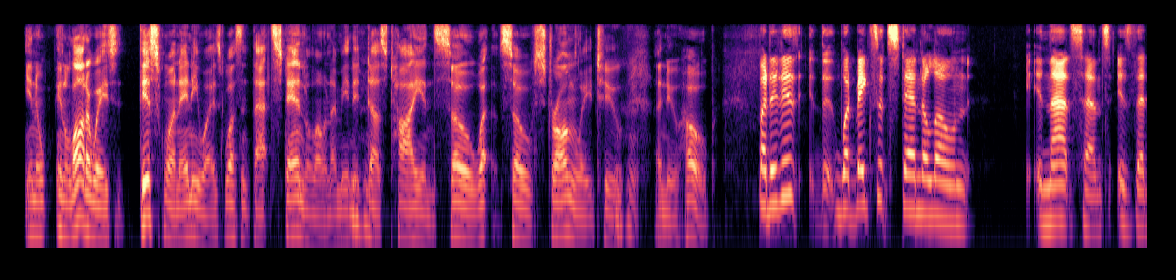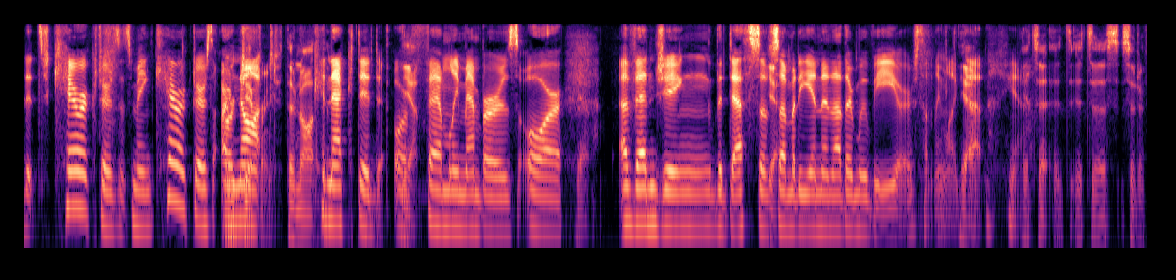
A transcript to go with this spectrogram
in a, in a lot of ways, this one anyways wasn't that standalone. I mean, Mhm. it does tie in so so strongly to Mhm. A New Hope. But it is what makes it standalone in that sense is that its characters, its main characters, are, Are not different. They're not connected or Yeah. family members or Yeah. Avenging the deaths of Yeah. somebody in another movie or something like Yeah. that. Yeah. It's a it's, a sort of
